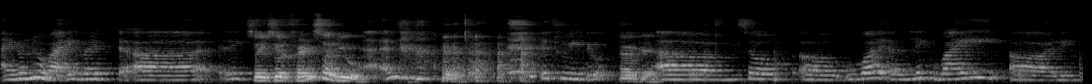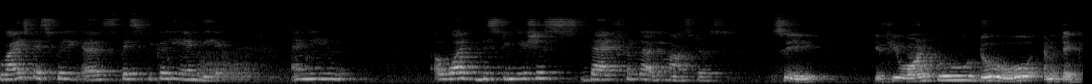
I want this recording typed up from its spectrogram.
I don't know why, but uh, like, So it's your friends or you? it's me too. Okay. Um, so, uh, why, uh, like, why, uh, like, why specifically, uh, specifically MBA? I mean, uh, what distinguishes that from the other masters? See, if you want to do MTech,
